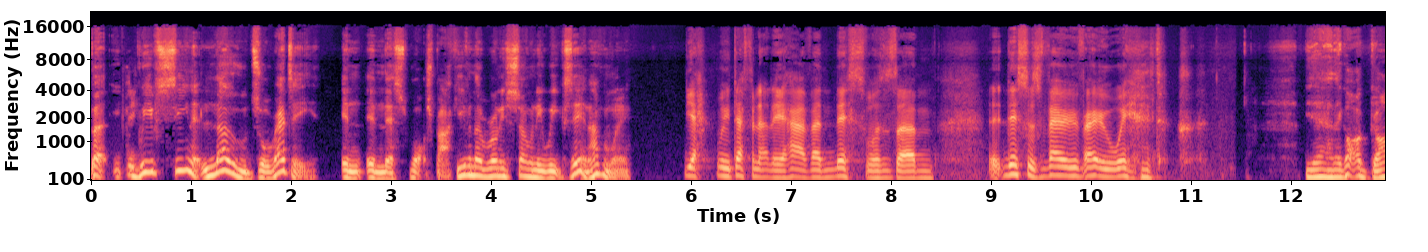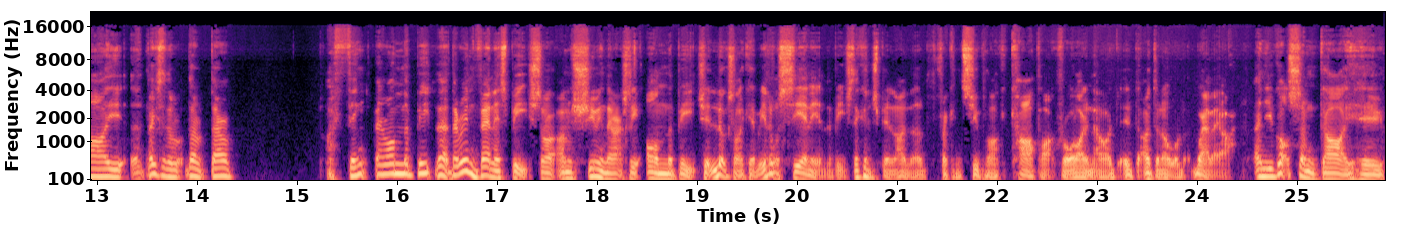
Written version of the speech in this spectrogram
But we've seen it loads already in in this watch back, even though we're only so many weeks in, haven't we? Yeah, we definitely have, and this was um, this was very very weird. Yeah, they got a guy. uh, Basically, they're, they're, they're I think they're on the beach. They're, they're in Venice Beach, so I'm assuming they're actually on the beach. It looks like it, but you don't see any at the beach. They could just be in like the freaking supermarket car park for all I know. I, I don't know what, where they are. And you've got some guy who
